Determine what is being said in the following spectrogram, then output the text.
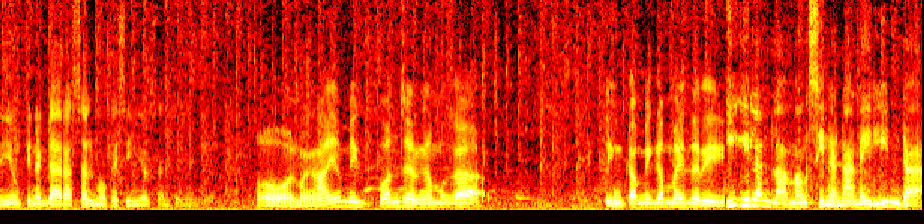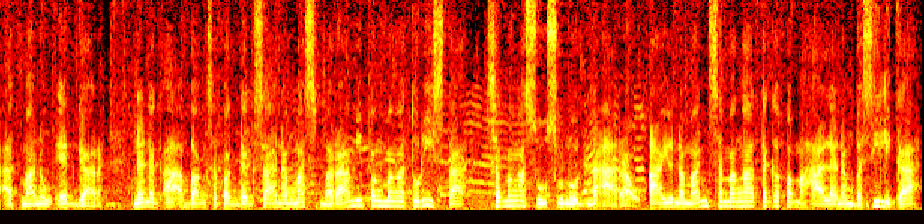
yung pinagdarasal mo kay Senior Santo Niño. Oo, oh, mga ayo mig kwan sir nga mga gamay diri. Iilan lamang sina Nanay Linda at Manong Edgar na nag-aabang sa pagdagsa ng mas marami pang mga turista sa mga susunod na araw. Ayon naman sa mga tagapamahala ng Basilika,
